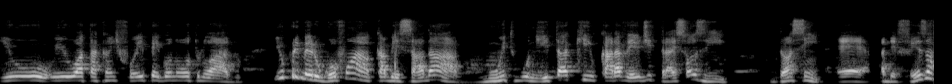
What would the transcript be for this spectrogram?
e o, e o atacante foi e pegou no outro lado. E o primeiro gol foi uma cabeçada muito bonita que o cara veio de trás sozinho. Então, assim, é, a defesa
